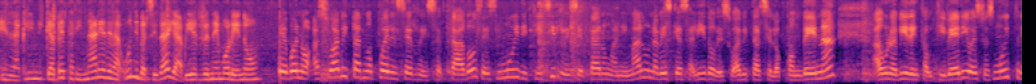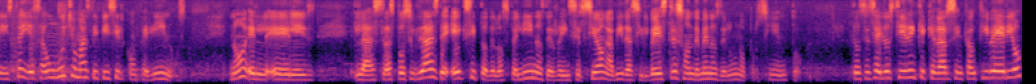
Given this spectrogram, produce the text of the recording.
en la clínica veterinaria de la Universidad Gabriel René Moreno. Eh, bueno, a su hábitat no pueden ser reinsertados, es muy difícil reinsertar a un animal, una vez que ha salido de su hábitat se lo condena a una vida en cautiverio, eso es muy triste y es aún mucho más difícil con felinos. ¿no? el, las, posibilidades de éxito de los felinos de reinserción a vida silvestre son de menos del 1%. Entonces ellos tienen que quedarse en cautiverio.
